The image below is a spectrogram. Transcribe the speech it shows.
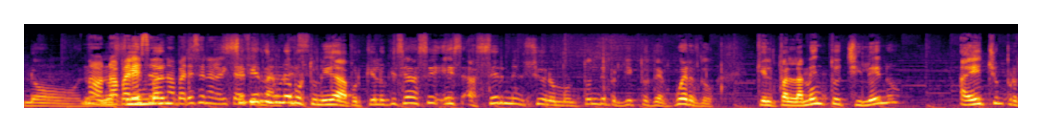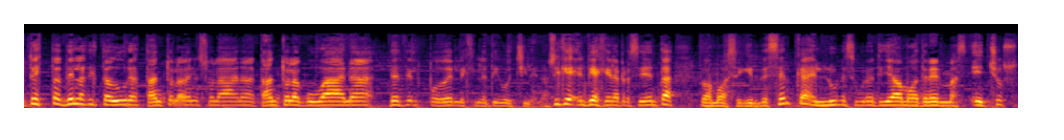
no, no, no, aparecen, no aparecen en la lista se pierden una oportunidad, porque lo que se hace es hacer mención a un montón de proyectos de acuerdo que el Parlamento chileno ha hecho en protesta de las dictaduras, tanto la venezolana, tanto la cubana, desde el Poder Legislativo chileno. Así que el viaje de la presidenta lo vamos a seguir de cerca. El lunes seguramente ya vamos a tener más hechos.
